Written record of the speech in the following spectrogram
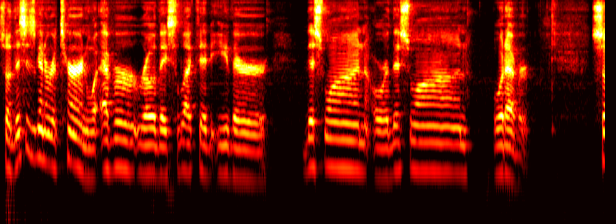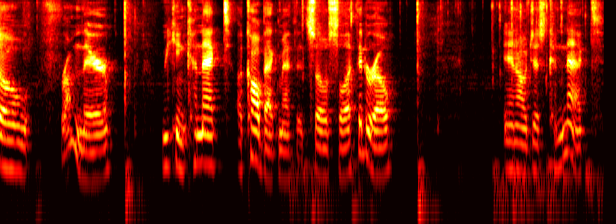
So this is going to return whatever row they selected, either this one or this one, whatever. So from there, we can connect a callback method. So selected row, and I'll just connect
